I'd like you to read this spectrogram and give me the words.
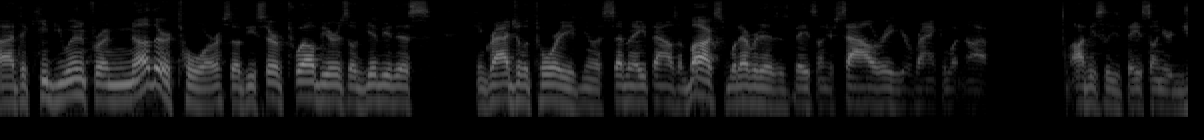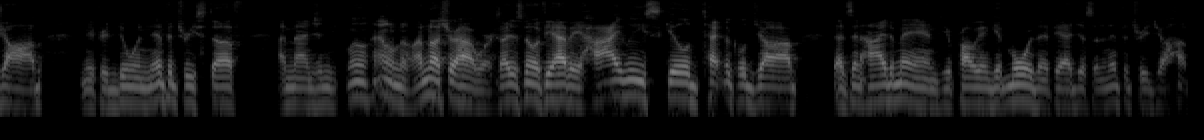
uh, to keep you in for another tour. So if you serve 12 years, they'll give you this congratulatory, you know, seven, eight thousand bucks, whatever it is, is based on your salary, your rank, and whatnot. Obviously, it's based on your job. I mean, if you're doing infantry stuff, I imagine, well, I don't know. I'm not sure how it works. I just know if you have a highly skilled technical job that's in high demand, you're probably going to get more than if you had just an infantry job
